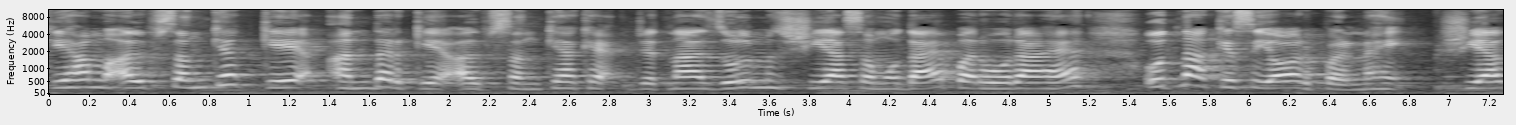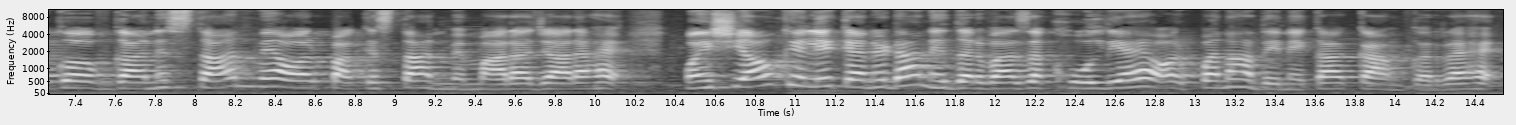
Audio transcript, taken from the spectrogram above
कि हम अल्पसंख्यक के अंदर के अल्पसंख्यक हैं, जितना जुल्म शिया समुदाय पर हो रहा है, उतना किसी और पर नहीं। शिया को अफ़गानिस्तान में और पाकिस्तान में मारा जा रहा है। वहीं शियाओं के लिए कैनेडा ने दरवाज़ा खोल दिया है और पनाह देने का काम कर रहा है।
